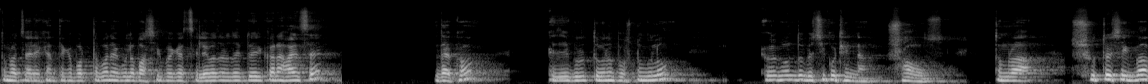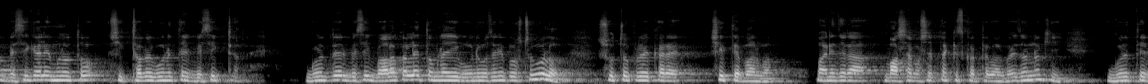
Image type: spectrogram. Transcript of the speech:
তোমরা চাইলে এখান থেকে পড়তে পারো। এগুলো বার্ষিক পরীক্ষার সিলেবাস অনুযায়ী তৈরি করা হয়েছে। দেখো এই যে গুরুত্বপূর্ণ প্রশ্নগুলো, এগুলো কিন্তু বেশি কঠিন না, সহজ। তোমরা সূত্র শিখবা বেসিক্যালি মূলত শিখতে হবে গণিতের বেসিকটা গণিতের বেসিক ভালো করলে তোমরা এই বহুনির্বাচনী প্রশ্নগুলো সূত্র প্রয়োগ করে শিখতে পারবা বা নিজেরা বাসায় বসে প্র্যাকটিস করতে পারবা। এই জন্য কি? গণিতের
